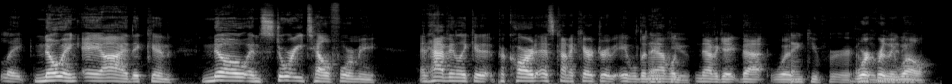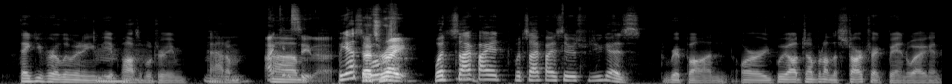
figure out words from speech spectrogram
like knowing AI that can know and story tell for me. And having like a Picard s kind of character able to Thank nav- navigate that would Thank you for work really well. Thank you for illuminating the impossible dream, Adam. I can Um, see that. But yeah, so That's what- right. What sci-fi? What sci-fi series would you guys rip on, or are we all jumping on the Star Trek bandwagon?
